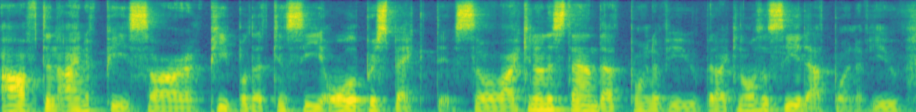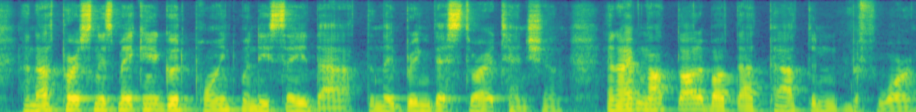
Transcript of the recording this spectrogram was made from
often INFPs are people that can see all perspectives. So I can understand that point of view, but I can also see that point of view. And that person is making a good point when they say that and they bring this to our attention. And I have not thought about that pattern before.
